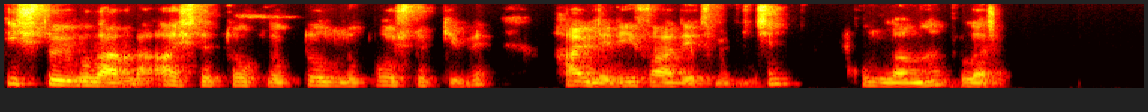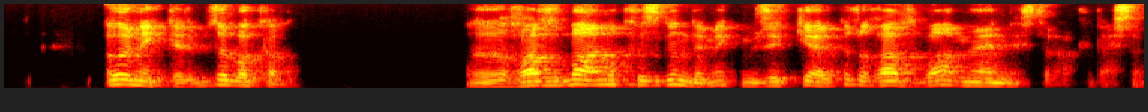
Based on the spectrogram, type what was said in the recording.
iç duygularla açlık, tokluk, doluluk, boşluk gibi halleri ifade etmek için kullanılır. Örneklerimize bakalım. Ee, gazbanu kızgın demek müzekkerdir. Gazba müennestir arkadaşlar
